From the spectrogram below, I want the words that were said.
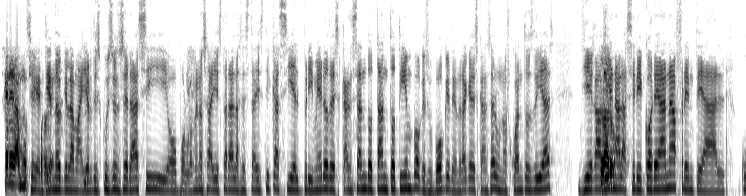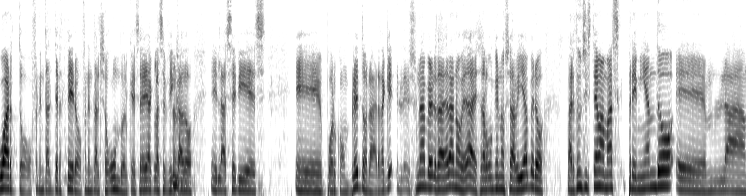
genera mucho. Sí, entiendo que la mayor discusión será si, o por lo menos ahí estarán las estadísticas, si el primero descansando tanto tiempo, que supongo que tendrá que descansar unos cuantos días, llega bien a la serie coreana frente al cuarto, frente al tercero, frente al segundo, el que se haya clasificado mm. en las series eh, por completo. La verdad que es una verdadera novedad, es algo que no sabía, pero parece un sistema más premiando eh, la,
